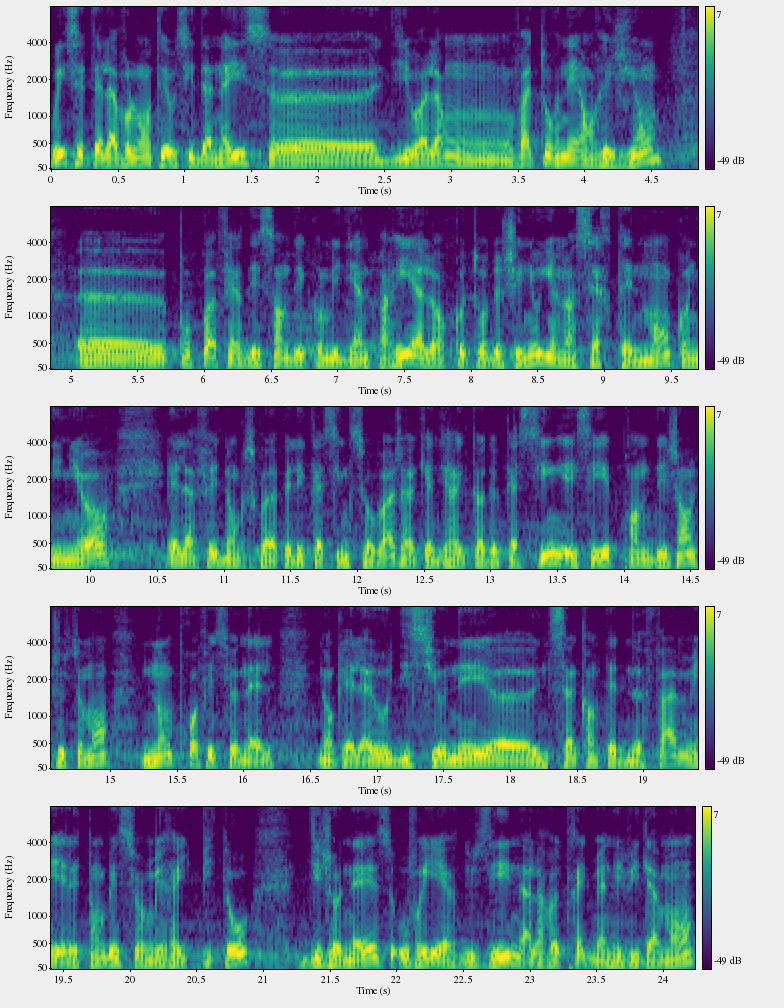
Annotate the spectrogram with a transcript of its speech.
Oui, c'était la volonté aussi d'Anaïs. Euh, dit voilà, on va tourner en région. Euh, pourquoi faire descendre des comédiens de Paris alors qu'autour de chez nous, il y en a certainement qu'on ignore. Elle a fait donc ce qu'on appelle les castings sauvages avec un directeur de casting et essayer de prendre des gens justement non professionnels. Donc elle a auditionné euh, une cinquantaine de femmes et elle est tombée sur Mireille Pitot, dijonnaise, ouvrière d'usine, à la retraite bien évidemment,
